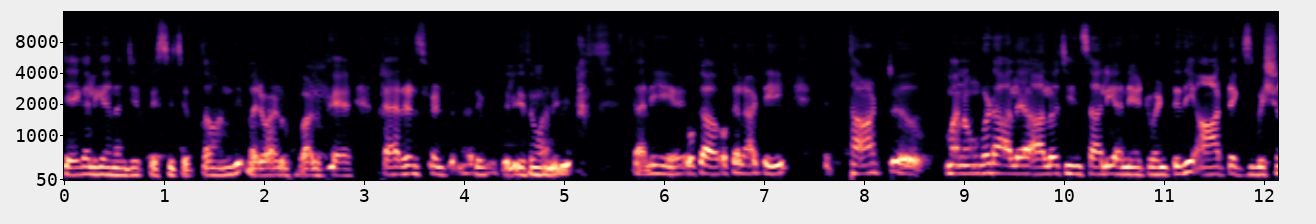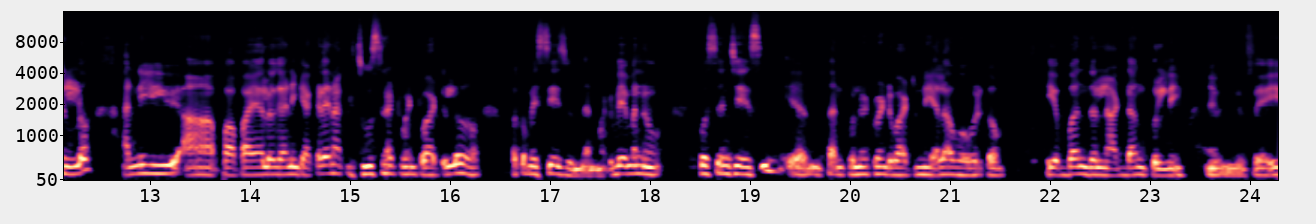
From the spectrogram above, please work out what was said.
చేయగలిగానని చెప్పేసి చెప్తా ఉంది. మరి వాళ్ళు వాళ్ళ పేరెంట్స్ వింటున్నారు ఏమో తెలియదు మనకి. కానీ ఒక ఒకలాంటి థాట్ మనం కూడా ఆలో ఆలోచించాలి అనేటువంటిది ఆర్ట్ ఎగ్జిబిషన్లో అన్ని ఆ, పాపాయాలు కానీ ఎక్కడైనా అక్కడ చూసినటువంటి వాటిలో ఒక మెసేజ్ ఉందన్నమాట. విమెన్ క్వశ్చన్ చేసి తనకున్నటువంటి వాటిని ఎలా ఓవర్కమ్ ఇబ్బందుల్ని అడ్డంకుల్ని. ఈ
